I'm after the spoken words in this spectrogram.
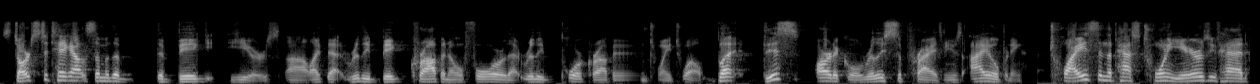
starts to take out some of the the big years, uh, like that really big crop in 04 or that really poor crop in 2012. But this article really surprised me. It was eye opening twice in the past 20 years we've had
